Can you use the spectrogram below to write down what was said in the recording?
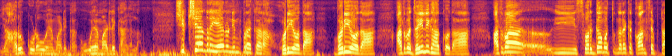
ಯಾರೂ ಕೂಡ ಊಹೆ ಮಾಡಿಕ, ಊಹೆ ಮಾಡಲಿಕ್ಕಾಗಲ್ಲ. ಶಿಕ್ಷೆ ಅಂದರೆ ಏನು ನಿಮ್ಮ ಪ್ರಕಾರ? ಹೊಡೆಯೋದಾ? ಬಡಿಯೋದಾ? ಅಥವಾ ಜೈಲಿಗೆ ಹಾಕೋದಾ? ಅಥವಾ, ಈ ಸ್ವರ್ಗ ಮತ್ತು ನರಕ ಕಾನ್ಸೆಪ್ಟಾ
